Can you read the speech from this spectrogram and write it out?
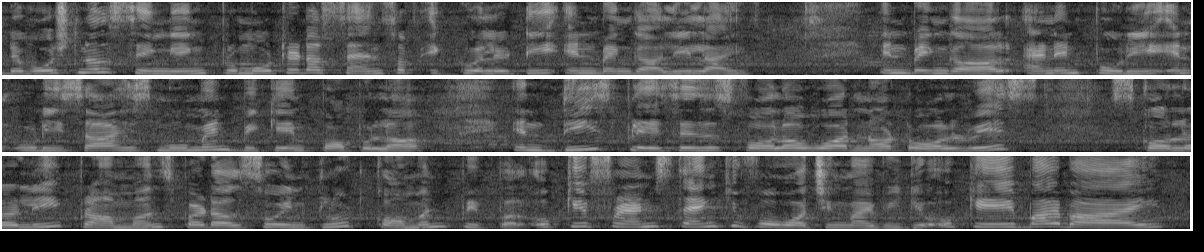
devotional singing promoted a sense of equality in Bengali life. In Bengal and in Puri in Odisha, his movement became popular. In these places, his followers were not always scholarly Brahmins but also include common people. Okay, friends, thank you for watching my video. Okay, bye bye.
